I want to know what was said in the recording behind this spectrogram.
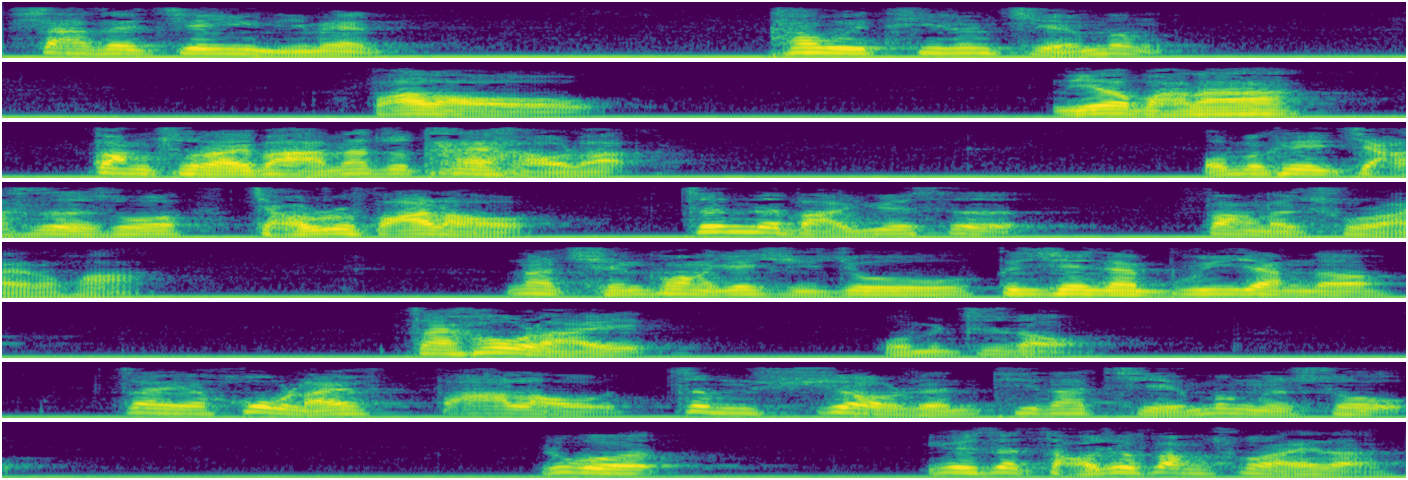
下在监狱里面。”他会替人解梦。法老，你要把他放出来吧，那就太好了。我们可以假设说，假如法老真的把约瑟放了出来的话。那情况也许就跟现在不一样了。在后来，我们知道，在后来法老正需要人替他解梦的时候，如果约瑟早就放出来了，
